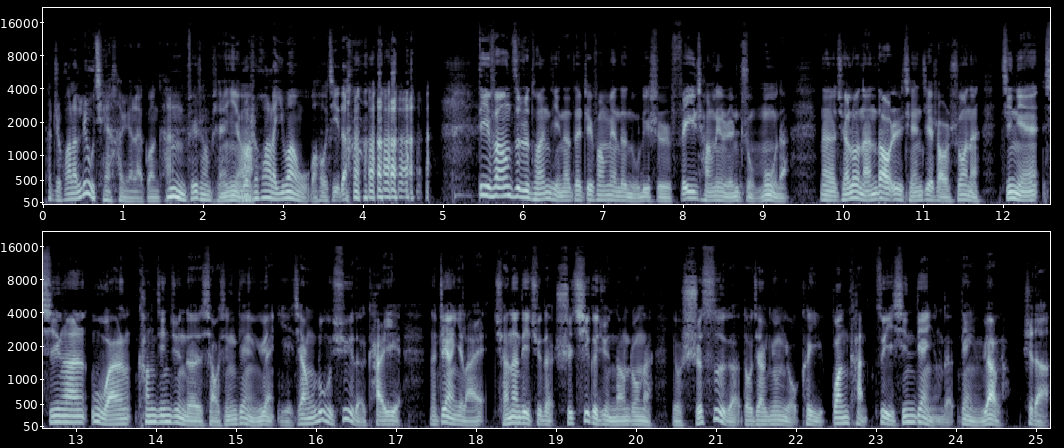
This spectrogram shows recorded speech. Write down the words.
他只花了六千韩元来观看，嗯，非常便宜啊。我是花了一万五吧，我记得。地方自治团体呢，在这方面的努力是非常令人瞩目的。那全罗南道日前介绍说呢，今年新安、务安、康津郡的小型电影院也将陆续的开业。那这样一来，全南地区的十七个郡当中呢，有十四个都将拥有可以观看最新电影的电影院了。是的，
